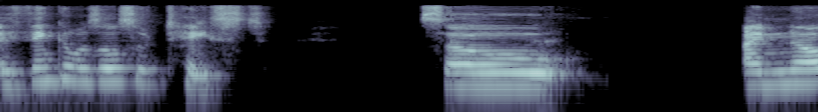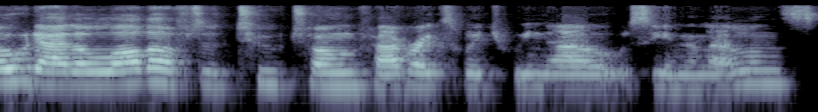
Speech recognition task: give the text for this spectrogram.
I think it was also taste. So I know that a lot of the two-tone fabrics, which we now see in the Netherlands,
